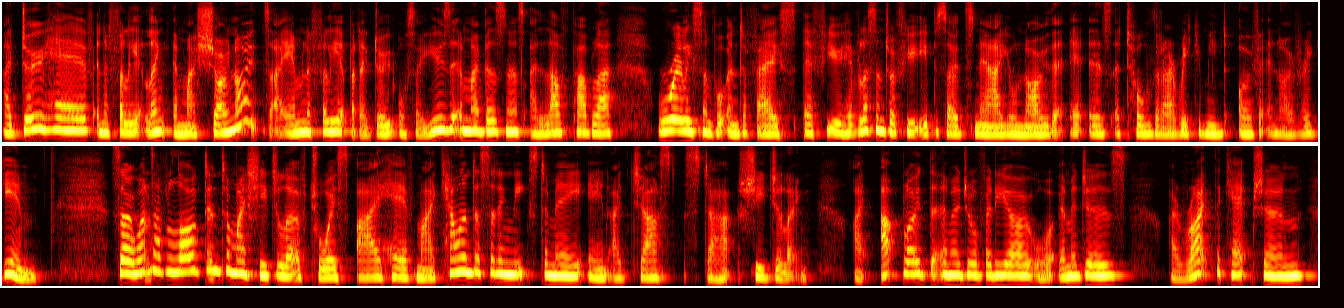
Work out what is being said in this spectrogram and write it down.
I do have an affiliate link in my show notes. I am an affiliate, but I do also use it in my business. I love Publer. Really simple interface. If you have listened to a few episodes now, you'll know that it is a tool that I recommend over and over again. So once I've logged into my scheduler of choice, I have my calendar sitting next to me and I just start scheduling. I upload the image or video or images, I write the caption,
